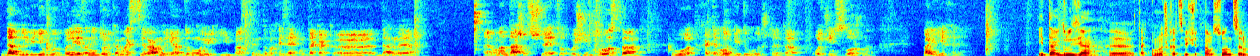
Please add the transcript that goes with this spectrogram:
Данное видео будет полезно не только мастерам, но я думаю и простым домохозяйкам, так как э, данный э, монтаж осуществляется очень просто, вот, хотя многие думают, что это очень сложно. Поехали! Итак, друзья, э, так, немножко отсвечивает нам солнце.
